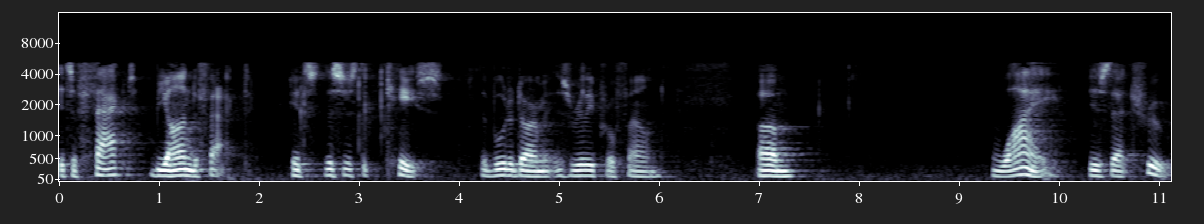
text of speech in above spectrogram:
it's a fact beyond a fact. It's, this is the case. The Buddha Dharma is really profound. Um, why is that true?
